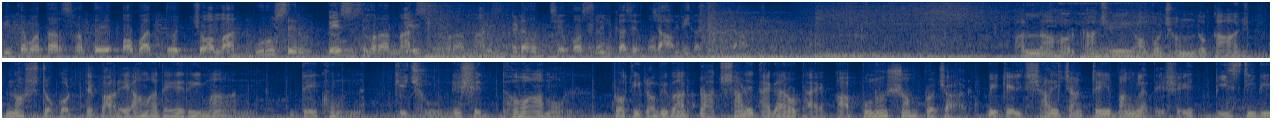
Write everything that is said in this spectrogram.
পিতামাতার সাথে অবাধ্য চলা পুরুষের বেশ ধরা নারী ধরা নারী। এটা হচ্ছে অশ্লীল কাজের চাবি। চাবি আল্লাহর কাছে অপছন্দ কাজ নষ্ট করতে পারে আমাদের ইমান দেখুন কিছু নিষিদ্ধ আমল। প্রতি রবিবার রাত সাড়ে এগারোটায় আর পুনঃ সম্প্রচার। বিকেল সাড়ে চারটে বাংলাদেশে পিস টিভি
